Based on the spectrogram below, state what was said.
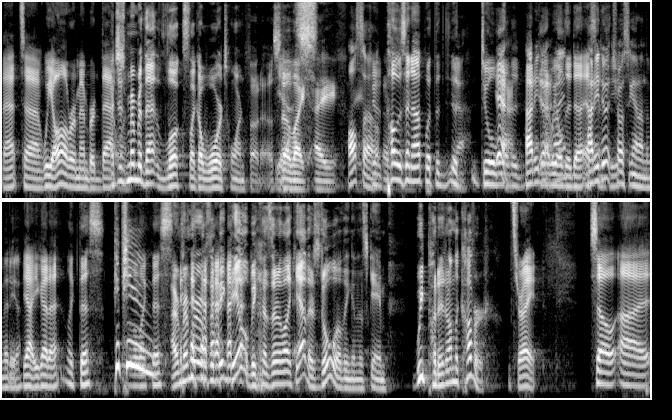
That uh, we all remembered that. I just one. remember that looks like a war torn photo. So Yes. like I Also, posing up with the, the Yeah. dual Yeah. wielded. how do you do Yeah. it? wielded, uh, how do you do it? SMG. Show us again on the video. Yeah, you got to like this. Pew, pew. Like this. I remember it was a big deal because they're like, yeah, there's dual wielding in this game. We put it on the cover. That's right. So, uh,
